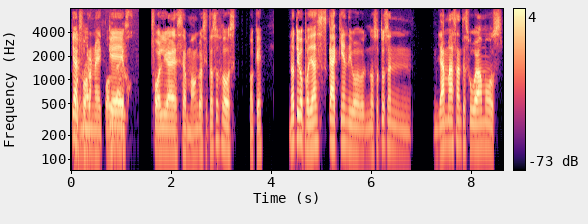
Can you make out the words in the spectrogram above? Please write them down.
Que el Fortnite, que. Fall Guys, Among Us y todos esos juegos, ¿ok? No te digo, pues ya es cada quien, digo, nosotros en, ya más antes jugábamos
